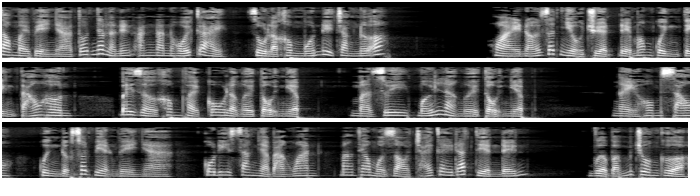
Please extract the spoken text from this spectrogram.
Sau mày về nhà tốt nhất là nên ăn năn hối cải, Dù là không muốn đi chăng nữa. Hoài nói rất nhiều chuyện để mong Quỳnh tỉnh táo hơn. Bây giờ không phải cô là người tội nghiệp, Mà Duy mới là người tội nghiệp. Ngày hôm sau, Quỳnh được xuất viện về nhà, Cô đi sang nhà bà Ngoan, Mang theo một giỏ trái cây đắt tiền đến. Vừa bấm chuông cửa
